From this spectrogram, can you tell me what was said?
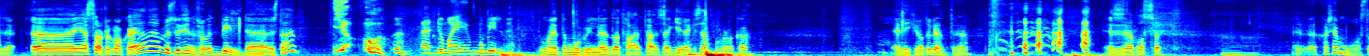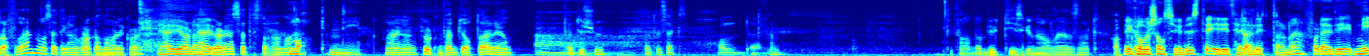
Eh, jeg starter klokka igjen, hvis du finner fram et bilde, Øystein. Ja! oh, Da må jeg mobilen min. Du må hente mobilen din. Da tar jeg en pause. Jeg gidder ikke sette på klokka. Jeg liker at du glemte det. Jeg syns jeg var søtt. Eh, Kanskje jeg må straffe deg med å sette i gang klokka nå likevel. Jeg gjør det. Jeg gjør det. Jeg setter starten nå. Nå. Mm. Nå er det i gang. 14.58 er det igjen. 57. 56. Hold det. Fy faen, du har brukt ti sekunder allerede snart. Vi kommer sannsynligvis til å irritere Der. lytterne. For det de,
